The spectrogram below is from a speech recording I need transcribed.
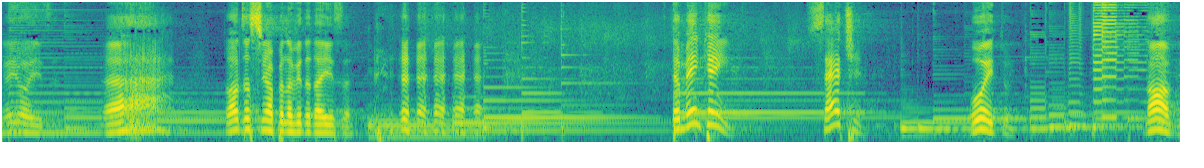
Ganhou, Isa. Ah! Aplauda o Senhor pela vida da Isa. Também quem? Sete? Oito? Nove?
